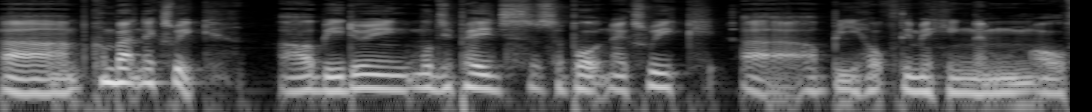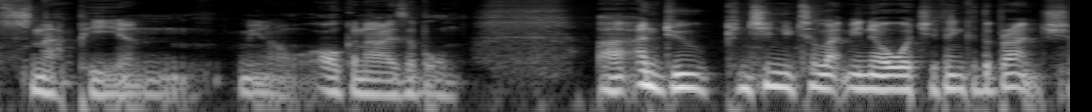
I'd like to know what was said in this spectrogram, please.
um, come back next week. I'll be doing multi-page support next week. Uh, I'll be hopefully making them all snappy and you know organizable. Uh, and do continue to let me know what you think of the branch.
